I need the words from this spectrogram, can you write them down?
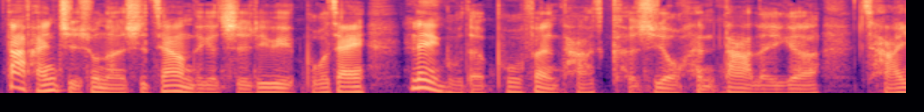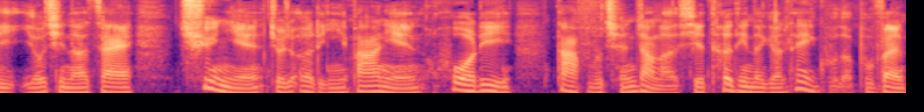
大盘指数呢是这样的一个殖利率，不过在类股的部分，它可是有很大的一个差异。尤其呢，在去年就是二零一八年获利大幅成长的一些特定的一个类股的部分，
